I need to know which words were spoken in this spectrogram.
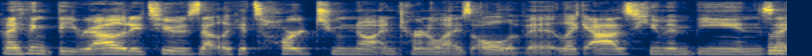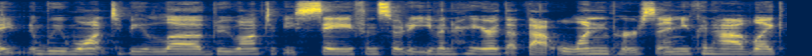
And i think the reality too is that like it's hard to not internalize all of it. Like as human beings mm-hmm. I, we want to be loved we want to be safe. And so to even hear that that one person you can have like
